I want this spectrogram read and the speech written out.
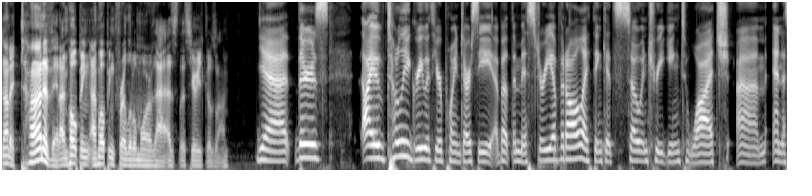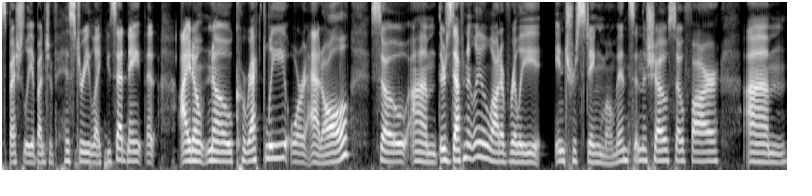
not a ton of it. I'm hoping I'm hoping for a little more of that as the series goes on. Yeah, there's. I totally agree with your point, Darcy, about the mystery of it all. I think it's so intriguing to watch, um, and especially a bunch of history, like you said, Nate, that I don't know correctly or at all. So um, there's definitely a lot of really interesting moments in the show so far. Um,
